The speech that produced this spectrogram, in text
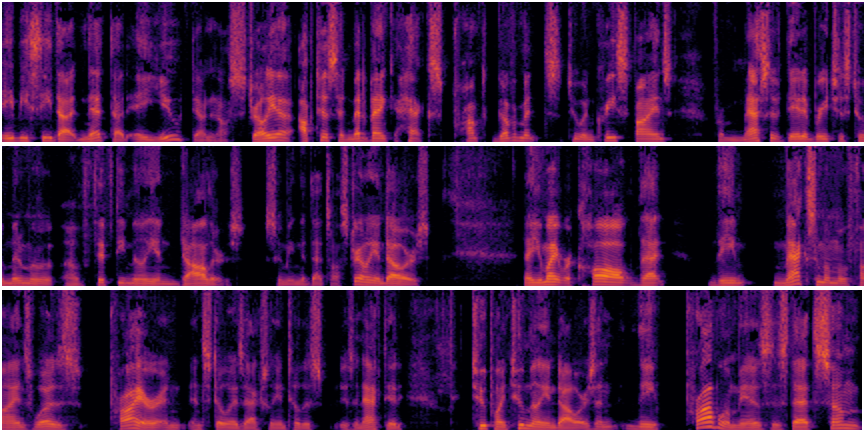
abc.net.au down in Australia. Optus and Medibank hacks prompt governments to increase fines for massive data breaches to a minimum of $50 million, assuming that that's Australian dollars. Now, you might recall that the maximum of fines was prior and, and still is actually until this is enacted $2.2 million. And the problem is is that some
